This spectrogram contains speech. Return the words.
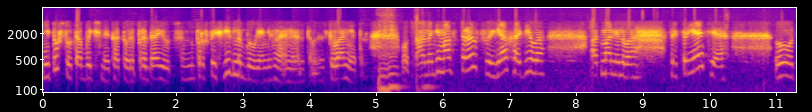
Не то, что вот обычные, которые продаются, ну просто их видно было, я не знаю, наверное, там за километр. Uh-huh. Вот. А на демонстрацию я ходила от маминого предприятия, вот,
